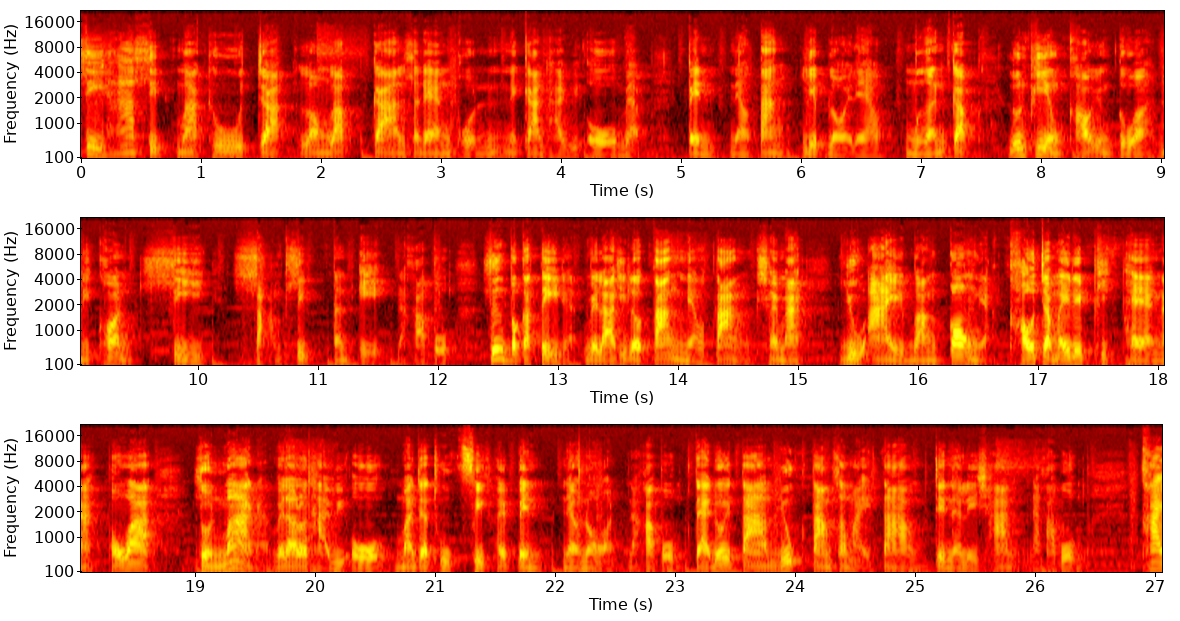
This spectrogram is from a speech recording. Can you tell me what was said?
C50 Mark II จะรองรับการแสดงผลในการถ่ายวีดีโอแบบเป็นแนวตั้งเรียบร้อยแล้ว เหมือนกับรุ่นพี่ของเขาอย่างตัว Nikon C30 นั่นเองนะครับผม ซึ่งปกติเนี่ยเวลาที่เราตั้งแนวตั้งใช่ไหม UI บางกล้องเนี่ยเขาจะไม่ได้พลิกแพงนะ เพราะว่าส่วนมากเนี่ยเวลาเราถ่ายวีโอมันจะถูกฟิกให้เป็นแนวนอนนะครับผม แต่ด้วยตามยุคตามสมัยตามเจเนเรชันนะครับผม ค่าย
